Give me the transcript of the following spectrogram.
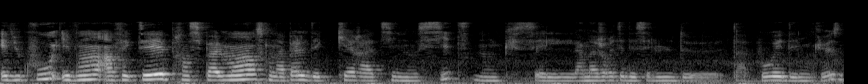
Et du coup, ils vont infecter principalement ce qu'on appelle des kératinocytes, donc c'est la majorité des cellules de ta peau et des muqueuses.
